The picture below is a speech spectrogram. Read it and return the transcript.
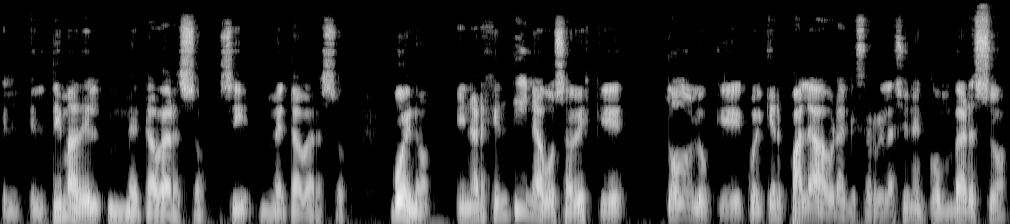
el, tema del metaverso, ¿sí? Metaverso. Bueno, en Argentina vos sabés que todo lo que, cualquier palabra que se relacione con verso,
